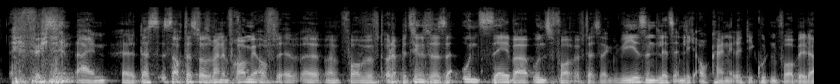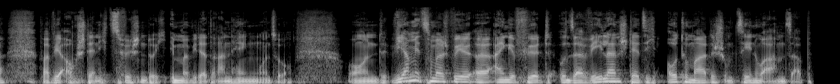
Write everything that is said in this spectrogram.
ich fürchte nein. Äh, Das ist auch das, was meine Frau mir oft äh, äh, vorwirft oder beziehungsweise uns selber uns vorwirft. Dass sagt, wir sind letztendlich auch keine richtig guten Vorbilder, weil wir auch ständig zwischendurch immer wieder dranhängen und so. Und wir haben jetzt zum Beispiel äh, eingeführt, unser WLAN stellt sich automatisch um 10 Uhr abends ab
